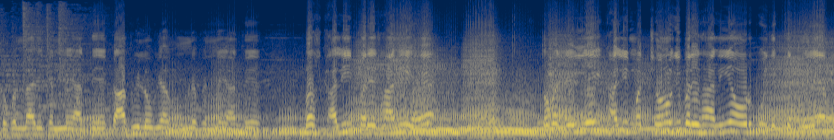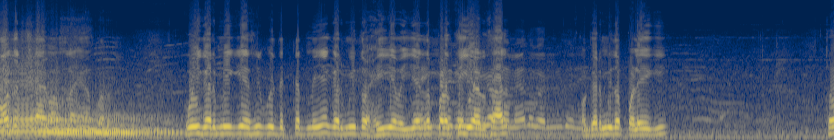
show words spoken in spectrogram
दुकानदारी करने आते हैं। काफ़ी लोग यहाँ घूमने फिरने आते हैं। बस खाली परेशानी है। तो बस यही है खाली मच्छरों की परेशानी है और कोई दिक्कत नहीं है। बहुत अच्छा है मामला यहाँ पर। कोई गर्मी की ऐसी कोई दिक्कत नहीं है। गर्मी तो है ही है भैया तो पड़ती है हर साल। और गर्मी तो पड़ेगी। तो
